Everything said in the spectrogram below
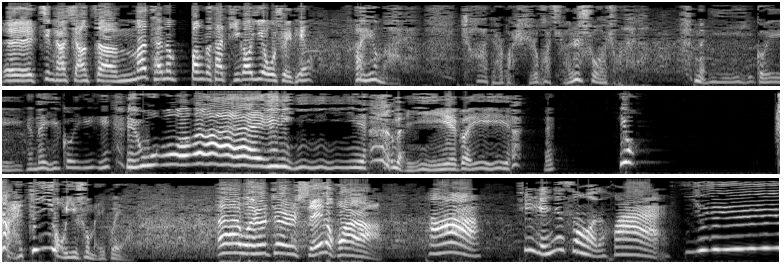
呃，经常想怎么才能帮助他提高业务水平。哎呀妈呀，差点把实话全说出来了。玫瑰，玫瑰，我爱你，玫瑰。哎，哟，这还真有一束玫瑰啊！哎，我说这是谁的花啊？桃儿，是人家送我的花。呦呦呦呦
